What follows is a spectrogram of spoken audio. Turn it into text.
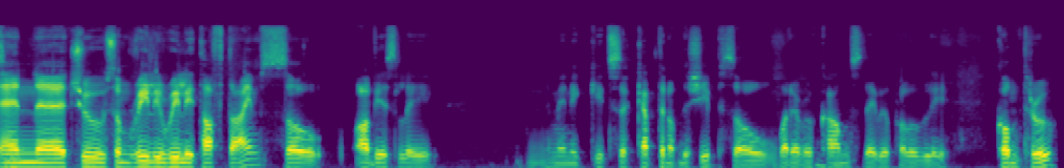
and uh, through some really really tough times. So obviously i mean it, it's a captain of the ship so whatever mm-hmm. comes they will probably come through.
